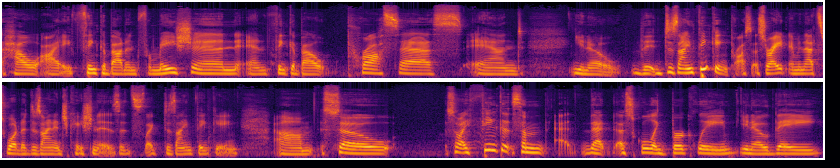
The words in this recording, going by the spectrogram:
how I think about information and think about process and you know the design thinking process right? I mean that's what a design education is. It's like design thinking. Um, so so i think that some that a school like berkeley you know they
